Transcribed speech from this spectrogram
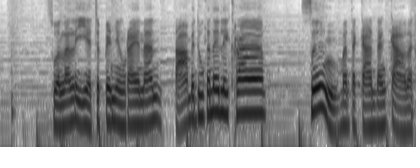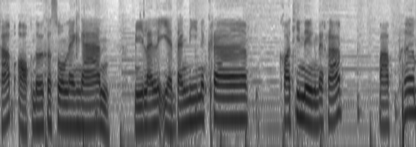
-19 ส่วนรายละเอียดจะเป็นอย่างไรนั้น ตามไปดูกันได้เลยครับ ซึ่งมาตรการดังกล่าวนะครับ ออกโดยกระทรวงแรงงาน มีรายละเอียดดังนี้นะครับ ข้อที่ 1 นะครับ ปรับเพิ่ม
